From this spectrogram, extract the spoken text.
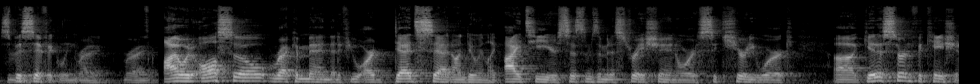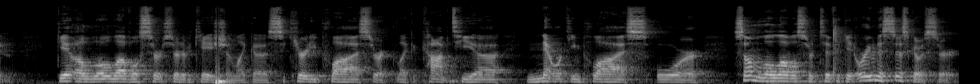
specifically. Right, right. I would also recommend that if you are dead set on doing like IT or systems administration or security work, uh, get a certification. Get a low level cert certification like a Security Plus or like a CompTIA, Networking Plus, or some low level certificate, or even a Cisco cert.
